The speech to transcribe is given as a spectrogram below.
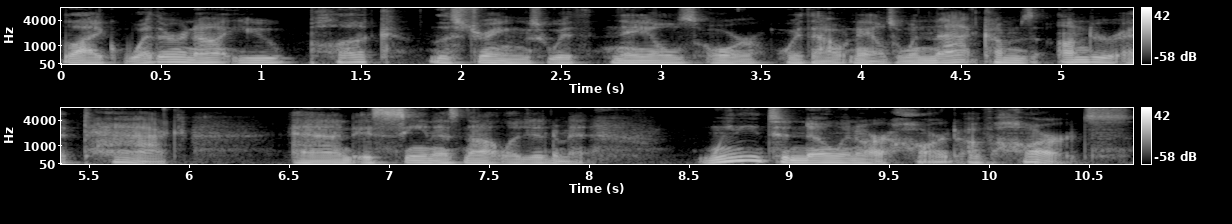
like whether or not you pluck the strings with nails or without nails, when that comes under attack and is seen as not legitimate, we need to know in our heart of hearts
